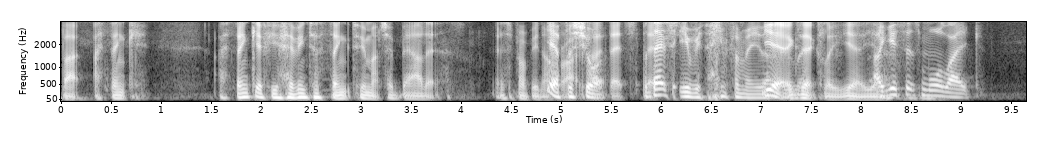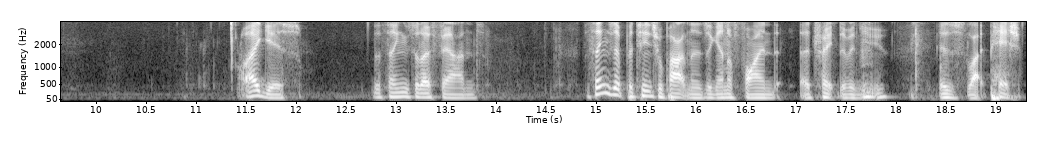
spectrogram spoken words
but I think I think if you're having to think too much about it, it's probably not yeah, right. for sure. Like, that's, but that's, everything for me. Though, yeah, isn't it? exactly. Yeah, yeah. I guess it's more like, I guess, the things that I found, the things that potential partners are going to find attractive in you mm. is like passion.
